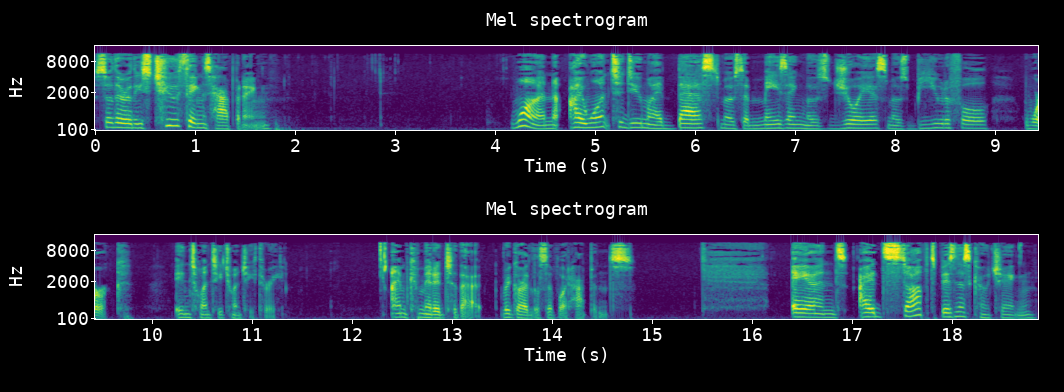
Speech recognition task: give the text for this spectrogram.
So there are these two things happening. One, I want to do my best, most amazing, most joyous, most beautiful work in 2023. I'm committed to that, regardless of what happens. And I had stopped business coaching,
